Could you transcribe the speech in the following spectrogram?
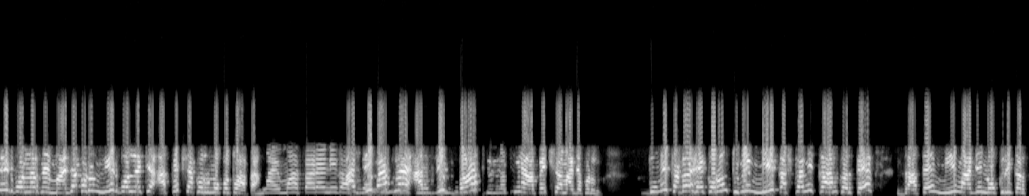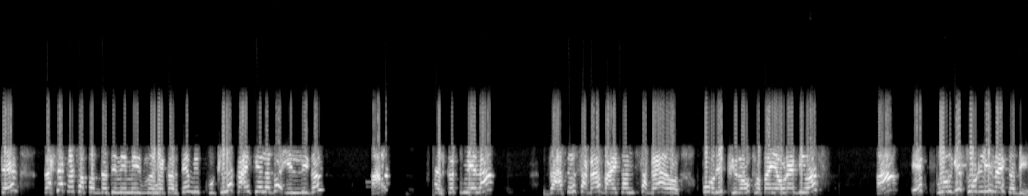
नीट बोलणार नाही. माझ्याकडून नीट बोलण्याची अपेक्षा करू नको तू आता. नाही म्हाताऱ्याने घातलं. अजिबात नाही अजिबात नाही अपेक्षा माझ्याकडून. तुम्ही सगळं हे करून तुम्ही मी कष्टाने काम करते. जाते मी माझी नोकरी करते कशा कशा पद्धतीने मी हे करते मी कुठलं काय केलं ग इलिगल हा? हलकट मेला. जाते सगळ्या बायकां सगळ्या पोरी फिरवत होता एवढ्या दिवस. हा? एक पोरगी सोडली नाही कधी.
